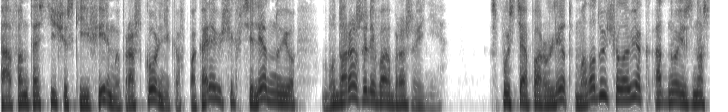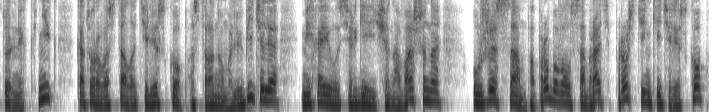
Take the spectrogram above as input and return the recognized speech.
а фантастические фильмы про школьников, покоряющих Вселенную, будоражили воображение. Спустя пару лет молодой человек одной из настольных книг, которого стала телескоп астронома-любителя Михаила Сергеевича Навашина, уже сам попробовал собрать простенький телескоп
